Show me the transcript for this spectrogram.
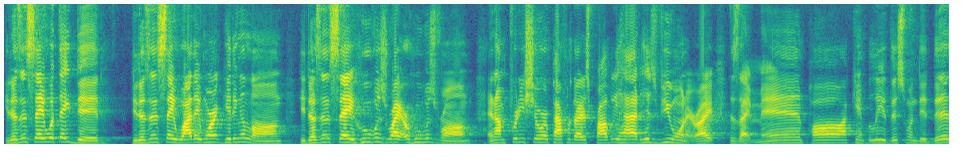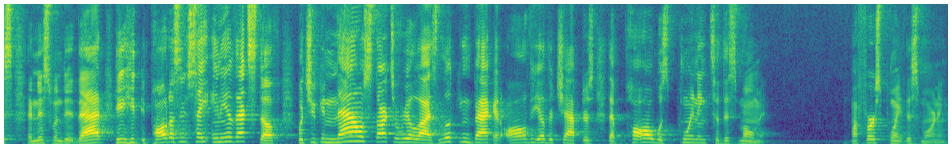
He doesn't say what they did. He doesn't say why they weren't getting along. He doesn't say who was right or who was wrong. And I'm pretty sure Epaphroditus probably had his view on it, right? He's like, man, Paul, I can't believe this one did this and this one did that. He, he, Paul doesn't say any of that stuff, but you can now start to realize, looking back at all the other chapters, that Paul was pointing to this moment. My first point this morning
